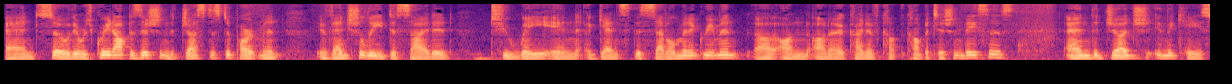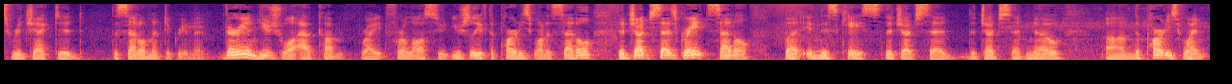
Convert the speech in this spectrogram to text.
And so there was great opposition. The Justice Department eventually decided to weigh in against the settlement agreement uh, on on a kind of co- competition basis, and the judge in the case rejected the settlement agreement. Very unusual outcome, right, for a lawsuit. Usually, if the parties want to settle, the judge says, "Great, settle." But in this case, the judge said the judge said no. Um, the parties went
